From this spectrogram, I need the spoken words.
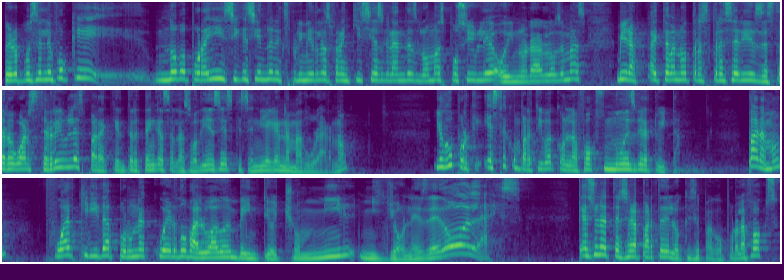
pero pues el enfoque no va por ahí, sigue siendo en exprimir las franquicias grandes lo más posible o ignorar a los demás. Mira, ahí te van otras tres series de Star Wars terribles para que entretengas a las audiencias que se niegan a madurar, ¿no? Y ojo porque esta comparativa con la Fox no es gratuita. Paramount fue adquirida por un acuerdo valuado en 28 mil millones de dólares, casi una tercera parte de lo que se pagó por la Fox.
